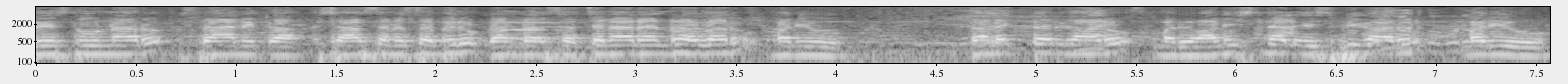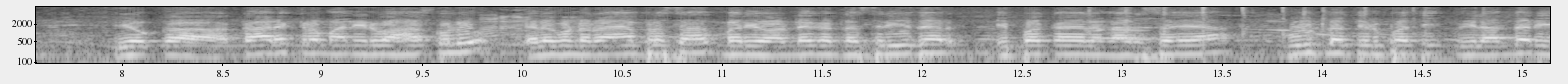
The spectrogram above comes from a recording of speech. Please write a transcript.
వేస్తూ ఉన్నారు స్థానిక శాసనసభ్యులు గండ సత్యనారాయణరావు గారు మరియు కలెక్టర్ గారు మరియు అడిషనల్ ఎస్పీ గారు మరియు ఈ యొక్క కార్యక్రమ నిర్వాహకులు ఎలగొండ రాయంప్రసాద్ మరియు అండగడ్డ శ్రీధర్ ఇప్పకాయల నరసయ్య కూట్ల తిరుపతి వీళ్ళందరి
